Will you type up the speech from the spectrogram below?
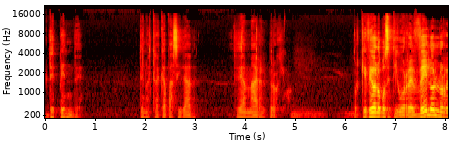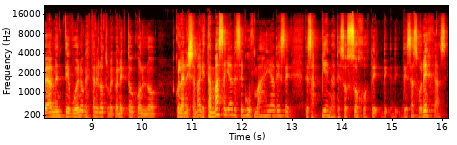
depende de nuestra capacidad de amar al prójimo. Porque veo lo positivo, revelo lo realmente bueno que está en el otro, me conecto con, lo, con la Neshama que está más allá de ese guf, más allá de, ese, de esas piernas, de esos ojos, de, de, de, esas orejas,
